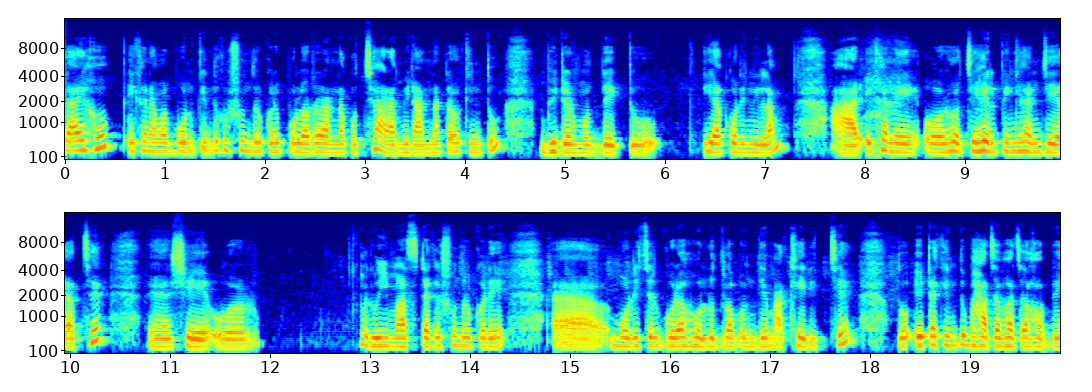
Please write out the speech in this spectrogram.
যাই হোক, এখানে আমার বোন কিন্তু খুব সুন্দর করে পোলাওটা রান্না করছে। আর আমি রান্নাটাও কিন্তু ভিডিওর মধ্যে একটু ইয়া করে নিলাম। আর এখানে ওর হচ্ছে হেল্পিং হ্যান্ড যে আছে সে ওর রুই মাছটাকে সুন্দর করে মরিচের গুঁড়া, হলুদ, লবণ দিয়ে মাখিয়ে দিচ্ছে তো এটা কিন্তু ভাজা ভাজা হবে,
